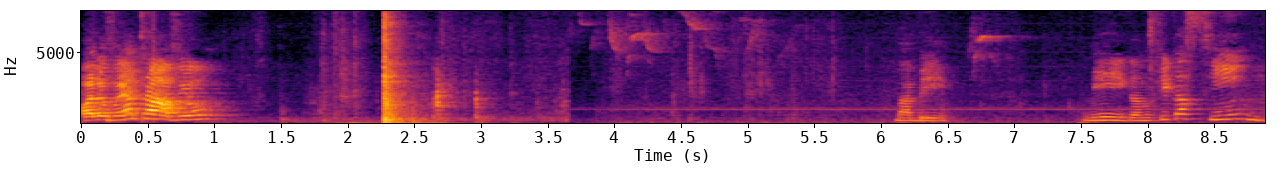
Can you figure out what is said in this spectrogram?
Olha, eu vou entrar, viu? Babi. Miga, não fica assim.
